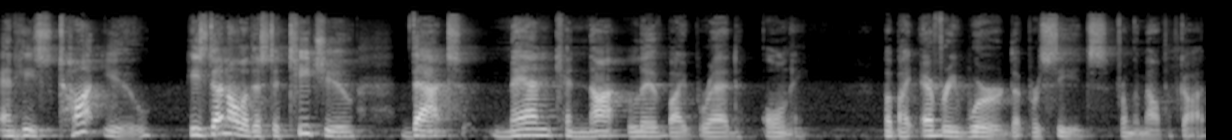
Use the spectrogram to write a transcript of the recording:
and He's taught you, He's done all of this to teach you that man cannot live by bread only, but by every word that proceeds from the mouth of God.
